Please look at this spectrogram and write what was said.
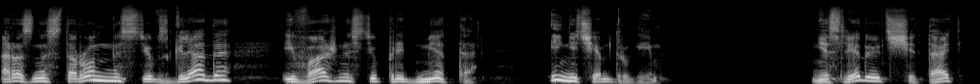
разносторонностью взгляда и важностью предмета, и ничем другим. Не следует считать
